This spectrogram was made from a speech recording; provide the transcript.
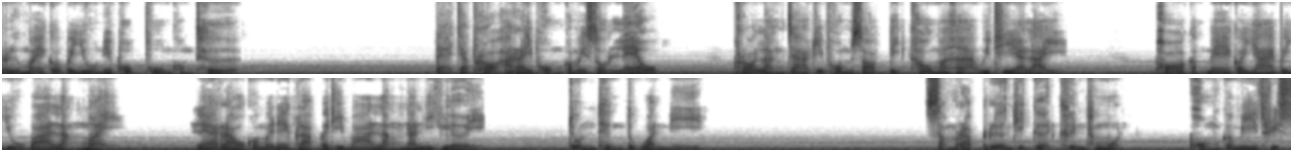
หรือไม่ก็ไปอยู่ในภพภูมิของเธอ แต่จะเพราะอะไรผมก็ไม่สนแล้ว เพราะหลังจากที่ผมสอบติดเข้ามาหาวิทยาลัย พ่อกับแม่ก็ย้ายไปอยู่บ้านหลังใหม่ และเราก็ไม่ได้กลับไปที่บ้านหลังนั้นอีกเลย จนถึงทุกวันนี้สำหรับเรื่องที่เกิดขึ้นทั้งหมด ผมก็มีทฤษ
